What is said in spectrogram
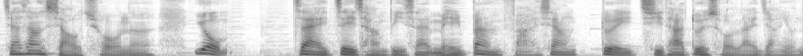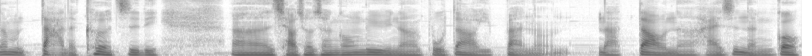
加上小球呢又。在这场比赛没办法像对其他对手来讲有那么大的克制力，呃，小球成功率呢不到一半哦，那到呢还是能够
